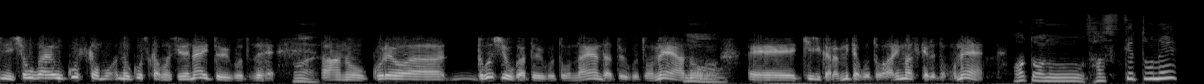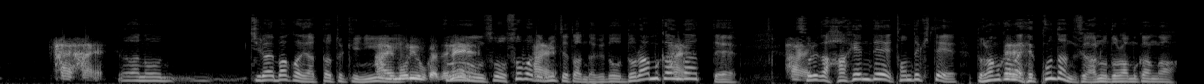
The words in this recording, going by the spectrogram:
に障害を起こすかも 残すかもしれないということで、はい、あのこれはどうしようかということを悩んだということをね、あの、えー、記事から見たことはありますけれどもね。あと、あの、サスケとね、はいはい。あの、地雷爆破やった時に、はい、盛岡でね。うん、そう、そばで見てたんだけど、はい、ドラム缶があって、はい、それが破片で飛んできて、ドラム缶がへっこんだんですよ、あのドラム缶が。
